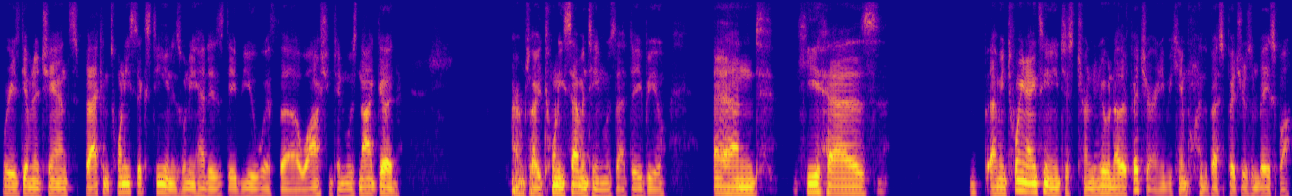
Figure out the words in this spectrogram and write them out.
where he's given a chance back in 2016 is when he had his debut with uh, Washington was not good. I'm sorry, 2017 was that debut, and he has I mean, 2019, he just turned into another pitcher and he became one of the best pitchers in baseball.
